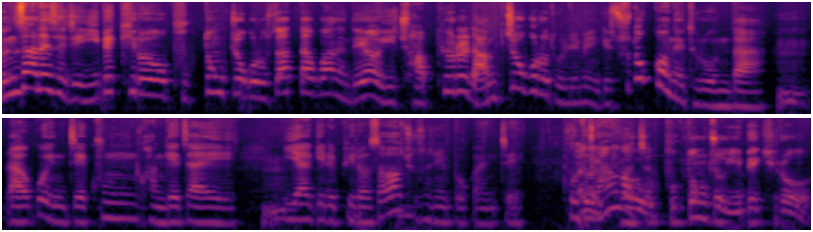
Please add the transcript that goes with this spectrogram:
원산에서 이제 200km 북동쪽으로 쐈다고 하는데요. 이 좌표를 남쪽으로 돌리면 이게 수도권에 들어온다라고 이제 군 관계자의 이야기를 빌어서 조선일보가 이제 보도를 아니, 한 그 거죠. 북동쪽 200km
